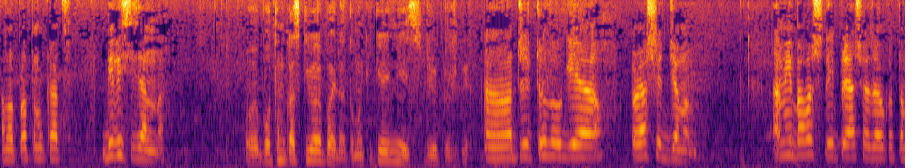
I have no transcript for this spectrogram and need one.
আমার প্রথম কাজ বিবিসি জান না প্রথম কাজ কীভাবে পাইলা? তোমাকে কে নিয়েছে ডিরেক্টরকে ডিরেক্টর হলো গিয়া রাশেদ জামান। আমি বাবার সাথে প্রায় আসা যাওয়া করতাম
